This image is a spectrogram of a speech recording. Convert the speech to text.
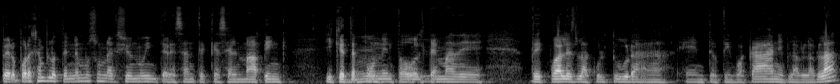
pero, por ejemplo, tenemos una acción muy interesante que es el mapping y que te mm, ponen todo el tema de, cuál es la cultura en Teotihuacán y bla, bla, bla.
